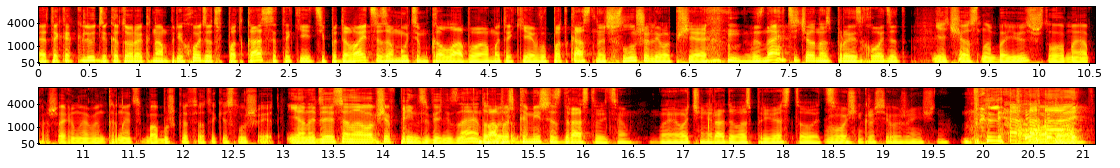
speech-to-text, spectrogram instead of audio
Это как люди, которые к нам приходят в подкаст и такие, типа, давайте замутим коллабу. А мы такие, вы подкаст наш слушали вообще? Вы знаете, что у нас происходит? Я честно боюсь, что моя прошаренная в интернете бабушка все-таки слушает. Я надеюсь, она вообще в принципе не знает об Бабушка этом. Миша, здравствуйте. Мы очень рады вас приветствовать. Вы очень красивая женщина. Блядь!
